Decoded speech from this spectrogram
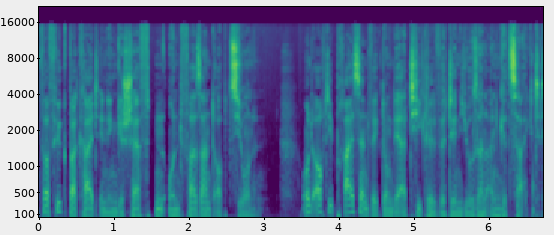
Verfügbarkeit in den Geschäften und Versandoptionen. Und auch die Preisentwicklung der Artikel wird den Usern angezeigt.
